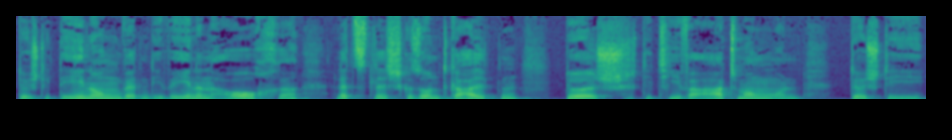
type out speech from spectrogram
Durch die Dehnung werden die Venen auch äh, letztlich gesund gehalten. Durch die tiefe Atmung und durch die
